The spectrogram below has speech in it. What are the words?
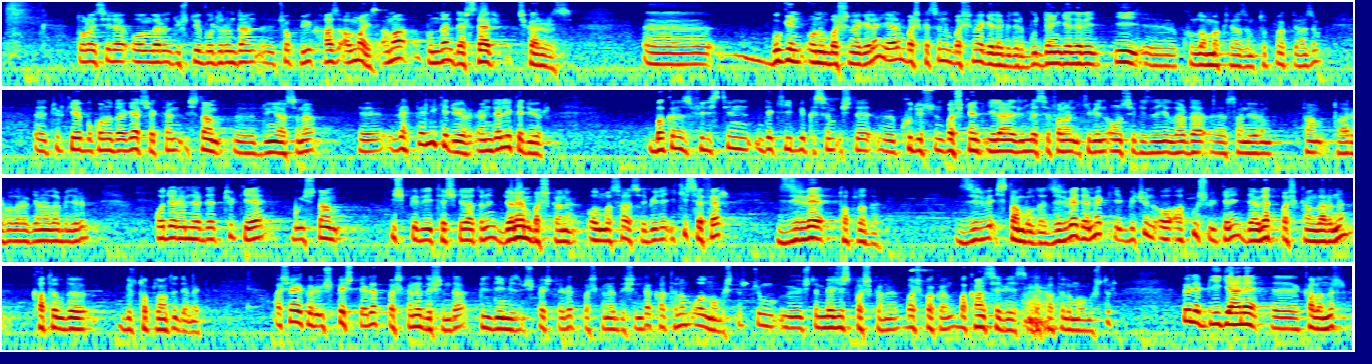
Dolayısıyla onların düştüğü bu durumdan e, çok büyük haz almayız ama bundan dersler çıkarırız. E, bugün onun başına gelen yarın başkasının başına gelebilir. Bu dengeleri iyi e, kullanmak lazım, tutmak lazım. E, Türkiye bu konuda gerçekten İslam e, dünyasına e, rehberlik ediyor, önderlik ediyor. Bakınız Filistin'deki bir kısım işte Kudüs'ün başkent ilan edilmesi falan 2018'li yıllarda sanıyorum tam tarih olarak yanılabilirim. O dönemlerde Türkiye bu İslam İşbirliği Teşkilatı'nın dönem başkanı olması hasebiyle iki sefer zirve topladı. Zirve İstanbul'da. Zirve demek ki bütün o 60 ülkenin devlet başkanlarının katıldığı bir toplantı demek. Aşağı yukarı 3-5 devlet başkanı dışında, bildiğimiz 3-5 devlet başkanı dışında katılım olmamıştır. Cum işte meclis başkanı, başbakan, bakan seviyesinde katılım olmuştur. Böyle bigane e, kalınır.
